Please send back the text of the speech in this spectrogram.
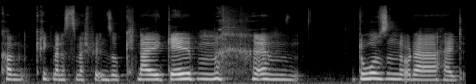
kommt, kriegt man das zum Beispiel in so knallgelben ähm, Dosen oder halt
